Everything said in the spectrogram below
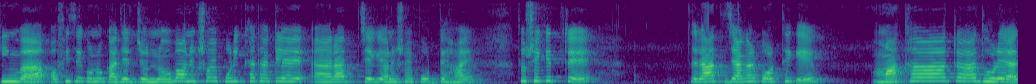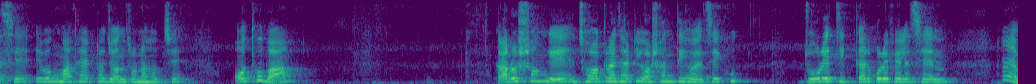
কিংবা অফিসে কোনো কাজের জন্য বা অনেক সময় পরীক্ষা থাকলে রাত জেগে অনেক সময় পড়তে হয়। তো সেক্ষেত্রে রাত জাগার পর থেকে মাথাটা ধরে আছে এবং মাথায় একটা যন্ত্রণা হচ্ছে, অথবা কারোর সঙ্গে ঝগড়াঝাটি, অশান্তি হয়েছে, খুব জোরে চিৎকার করে ফেলেছেন হ্যাঁ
